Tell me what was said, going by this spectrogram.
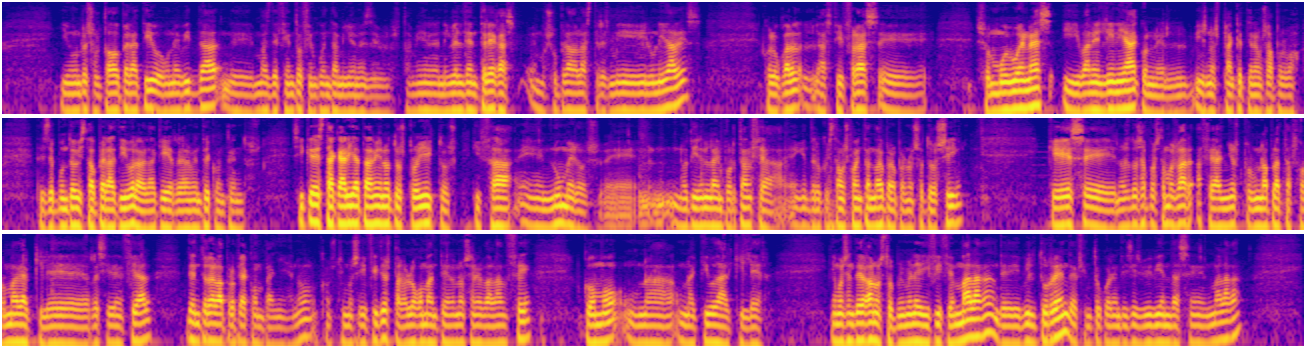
y un resultado operativo, un EBITDA de más de 150 millones de euros. También a nivel de entregas hemos superado las 3.000 unidades, con lo cual las cifras eh, son muy buenas y van en línea con el business plan que tenemos aprobado. Desde el punto de vista operativo, la verdad que realmente contentos. Sí que destacaría también otros proyectos quizá en números eh, no tienen la importancia de lo que estamos comentando, pero para nosotros sí que es, eh, nosotros apostamos hace años por una plataforma de alquiler residencial dentro de la propia compañía. ¿no? Construimos edificios para luego mantenernos en el balance como un activo de alquiler. hemos entregado nuestro primer edificio en Málaga, de Build to Rent, de 146 viviendas en Málaga.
